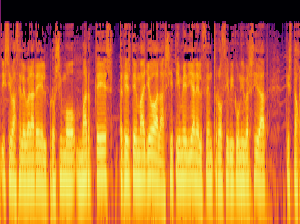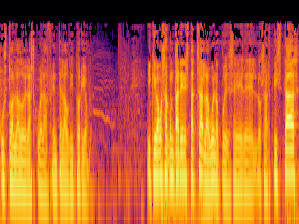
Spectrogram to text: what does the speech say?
y se va a celebrar el próximo martes 3 de mayo a las siete y media en el Centro Cívico Universidad, que está justo al lado de la escuela, frente al auditorio. ¿Y qué vamos a contar en esta charla? Bueno, pues eh, los artistas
